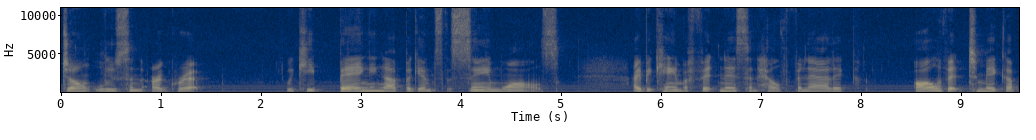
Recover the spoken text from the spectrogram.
don't loosen our grip. We keep banging up against the same walls. I became a fitness and health fanatic, all of it to make up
